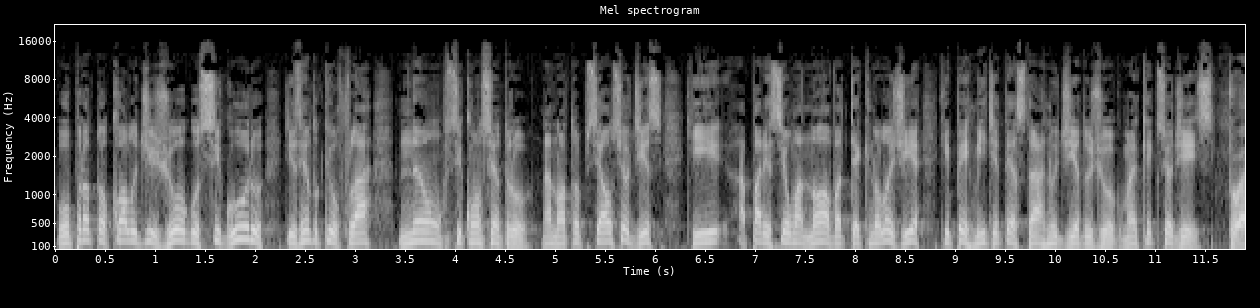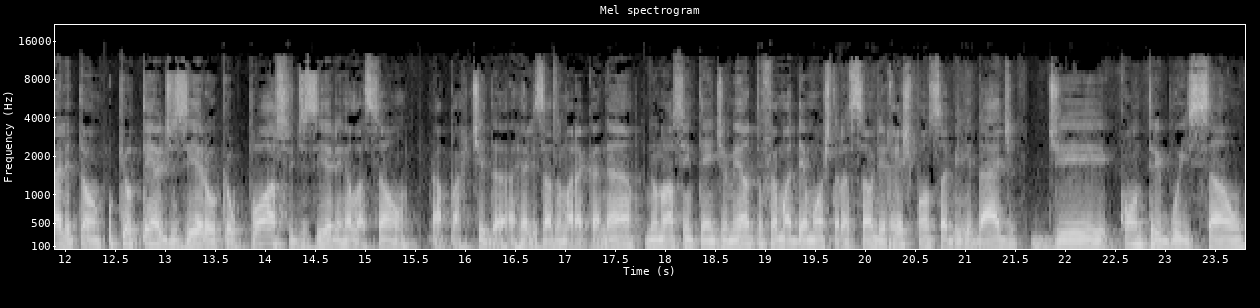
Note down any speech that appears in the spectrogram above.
o protocolo de jogo seguro, dizendo que o Fla não se concentrou. Na nota oficial, o senhor disse que apareceu uma nova tecnologia que permite testar no dia do jogo. Mas o que, que o senhor diz? Wellington, o que eu tenho a dizer, ou o que eu posso dizer em relação à partida realizada no Maracanã, no nosso entendimento, foi uma demonstração de responsabilidade, de contribuição,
